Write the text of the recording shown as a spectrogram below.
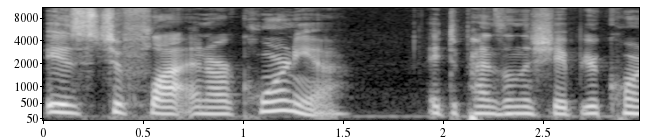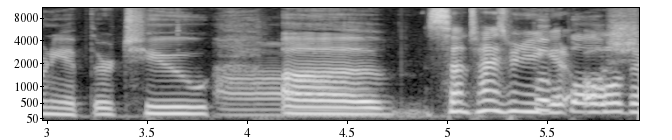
is to flatten our cornea. It depends on the shape of your cornea. If they're too uh, Sometimes when you get Football older,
